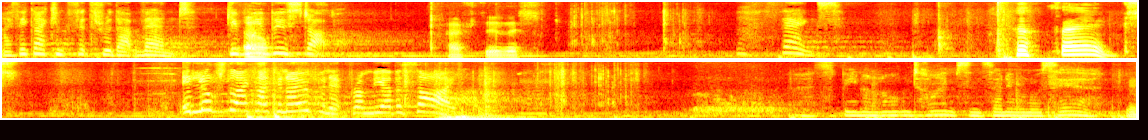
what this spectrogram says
I think I can fit through that vent. Give me Oh. a boost up. I have to do this. Thanks. Thanks! It looks like I can open it from the other side. It's been a long time since anyone was here. Hmm.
